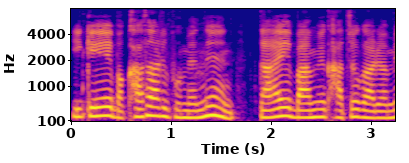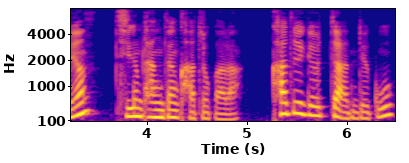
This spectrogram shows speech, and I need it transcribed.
이게 막 가사를 보면은 나의 마음을 가져가려면 지금 당장 가져가라. 카드 결제 안 되고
